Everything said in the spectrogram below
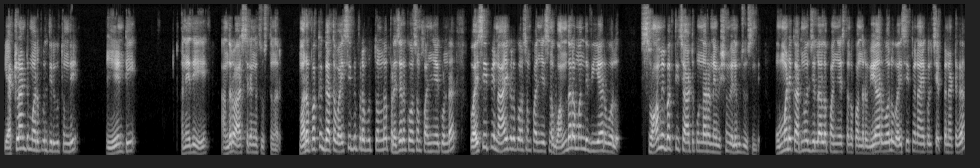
ఎట్లాంటి మరుపులు తిరుగుతుంది ఏంటి అనేది అందరూ ఆశ్చర్యంగా చూస్తున్నారు. మరోపక్క గత వైసీపీ ప్రభుత్వంలో ప్రజల కోసం పనిచేయకుండా వైసీపీ నాయకుల కోసం పనిచేసిన వందల మంది విఆర్ఓలు స్వామి భక్తి చాటుకున్నారనే విషయం వెలుగు చూసింది. ఉమ్మడి కర్నూలు జిల్లాలో పనిచేస్తున్న కొందరు విఆర్ఓలు వైసీపీ నాయకులు చెప్పినట్టుగా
